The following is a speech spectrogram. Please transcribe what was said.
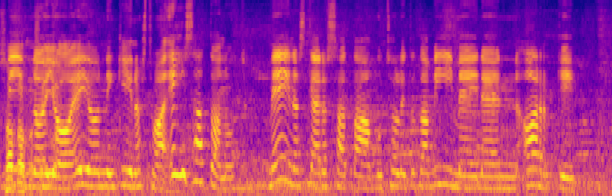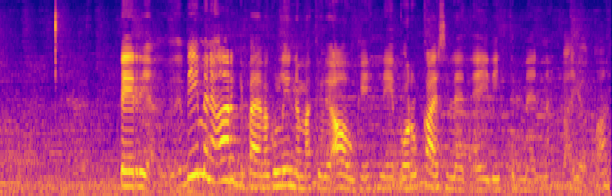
Satako no silloin? joo, ei ole niin kiinnostavaa. Ei satanut. Meinas käydä sataa, mutta se oli tota viimeinen arki, peria- viimeinen arkipäivä, kun Linnanmäki oli auki, niin porukka ei silleen, että ei vitti mennä tai jotain.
